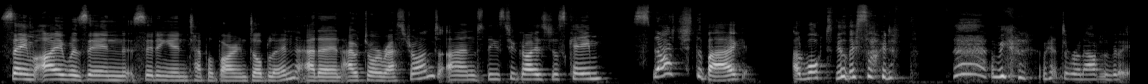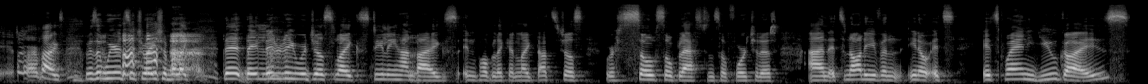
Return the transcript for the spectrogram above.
Same. I was in sitting in Temple Bar in Dublin at an outdoor restaurant, and these two guys just came, snatched the bag, and walked to the other side of the and we, we had to run after them, like, our bags. It was a weird situation, but like they, they literally were just like stealing handbags in public, and like that's just we're so so blessed and so fortunate. And it's not even you know it's it's when you guys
